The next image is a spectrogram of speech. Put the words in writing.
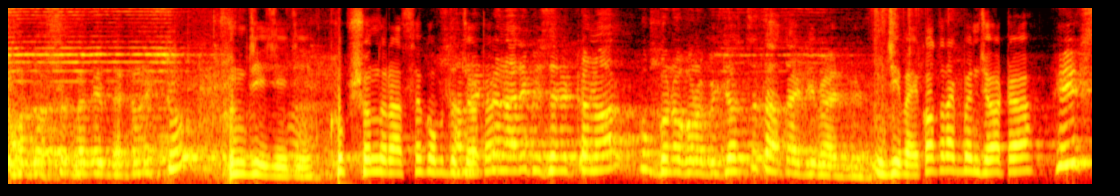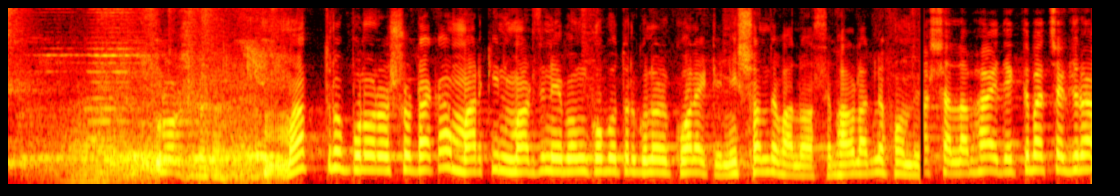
আমার দর্শক ভাইদের দেখেন একটু। জি জি জি খুব সুন্দর আছে কবুতর একটা নারী পিছনে একটা নর খুব ঘন ঘন বিষ হচ্ছে তাড়াতাড়ি ডিমে আসবে। জি ভাই কত রাখবেন জোড়াটা ফিক্স পনেরোশো টাকা মাত্র পনেরোশো টাকা মার্কিন মার্জিন এবং কবুতরগুলোর কোয়ালিটি নিঃসন্দেহে ভালো আছে। ভালো লাগলে ফোন দিন। মাশাল্লাহ ভাই দেখতে পাচ্ছি একজোড়া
